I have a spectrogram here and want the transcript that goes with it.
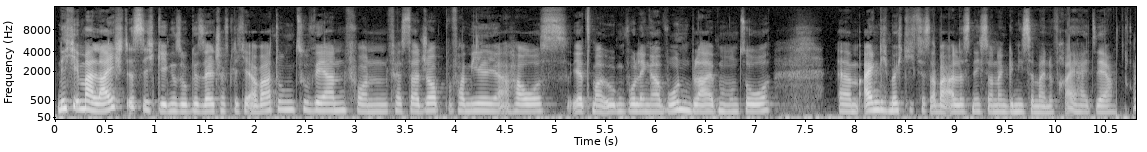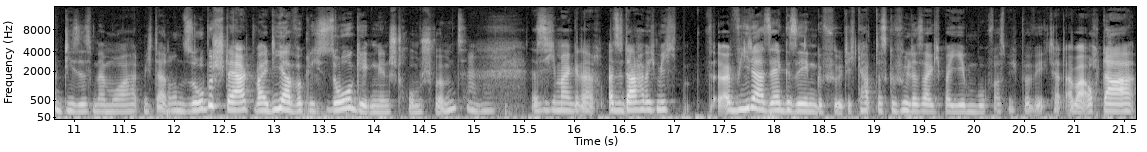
nicht immer leicht ist, sich gegen so gesellschaftliche Erwartungen zu wehren von fester Job, Familie, Haus, jetzt mal irgendwo länger wohnen bleiben und so. Ähm, eigentlich möchte ich das aber alles nicht, sondern genieße meine Freiheit sehr. Und dieses Memoir hat mich darin so bestärkt, weil die ja wirklich so gegen den Strom schwimmt, mhm. dass ich immer gedacht, also da habe ich mich wieder sehr gesehen gefühlt. Ich habe das Gefühl, das sage ich bei jedem Buch, was mich bewegt hat. Aber auch da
